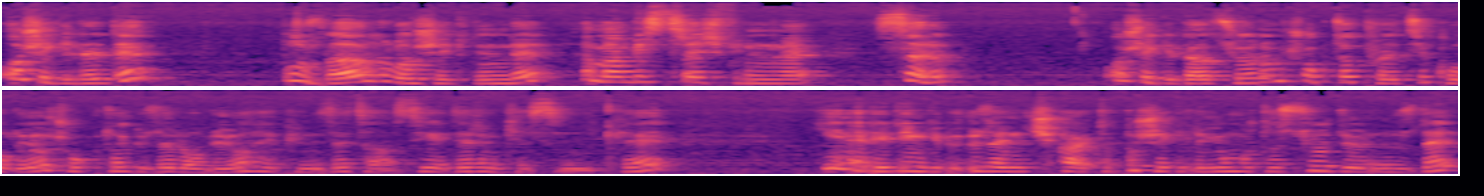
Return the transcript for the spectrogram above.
O şekilde de buzluğa rulo şeklinde hemen bir streç filmle sarıp o şekilde atıyorum. Çok da pratik oluyor. Çok da güzel oluyor. Hepinize tavsiye ederim kesinlikle. Yine dediğim gibi üzerini çıkartıp bu şekilde yumurta sürdüğünüzde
